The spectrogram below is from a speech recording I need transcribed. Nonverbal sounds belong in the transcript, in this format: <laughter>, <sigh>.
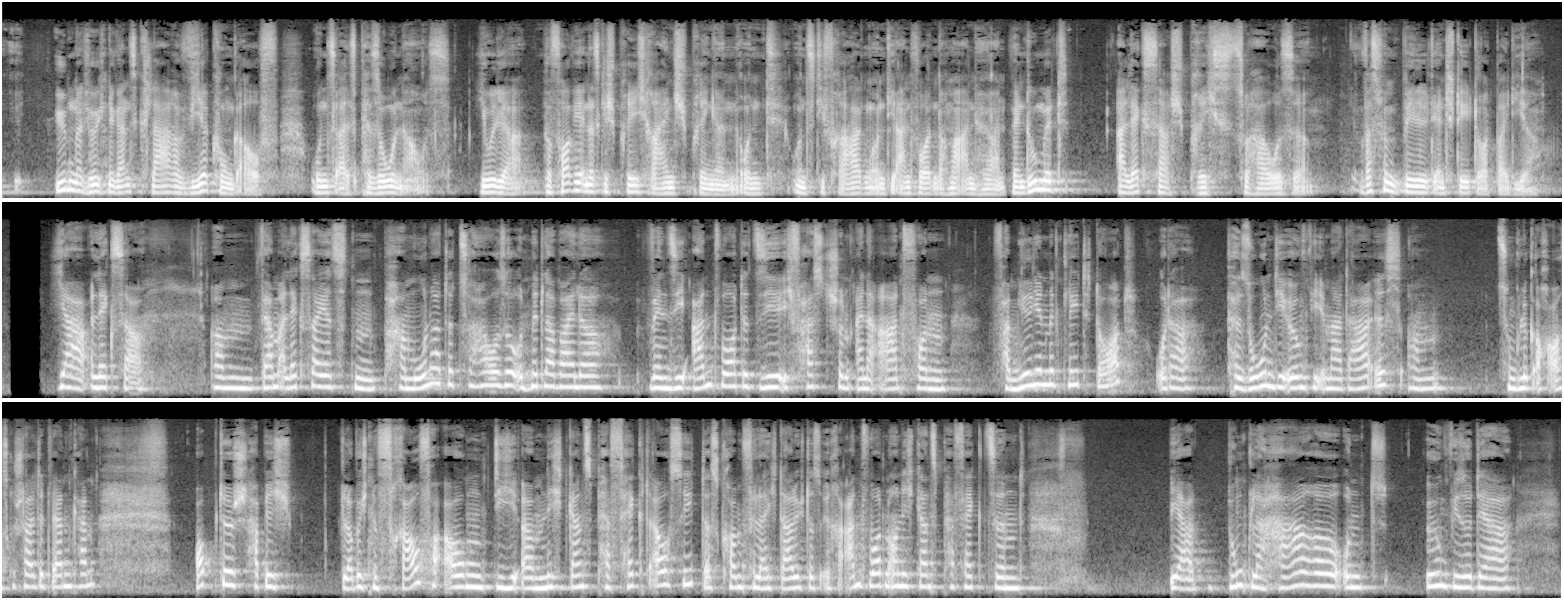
üben natürlich eine ganz klare Wirkung auf uns als Person aus. Julia, bevor wir in das Gespräch reinspringen und uns die Fragen und die Antworten nochmal anhören, wenn du mit Alexa sprichst zu Hause, was für ein Bild entsteht dort bei dir? Ja, Alexa. Ähm, wir haben Alexa jetzt ein paar Monate zu Hause und mittlerweile, wenn sie antwortet, sehe ich fast schon eine Art von Familienmitglied dort oder Person, die irgendwie immer da ist. Ähm, zum Glück auch ausgeschaltet werden kann. Optisch habe ich, glaube ich, eine Frau vor Augen, die ähm, nicht ganz perfekt aussieht. Das kommt vielleicht dadurch, dass ihre Antworten auch nicht ganz perfekt sind. Ja, dunkle Haare und irgendwie so der,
